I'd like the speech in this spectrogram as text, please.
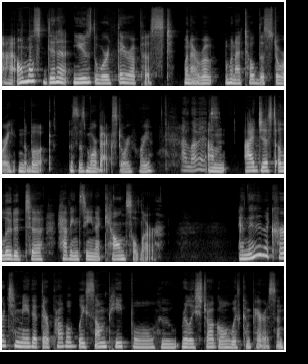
I almost didn't use the word therapist when I wrote, when I told this story in the book. This is more backstory for you. I love it. Um, I just alluded to having seen a counselor and then it occurred to me that there are probably some people who really struggle with comparison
